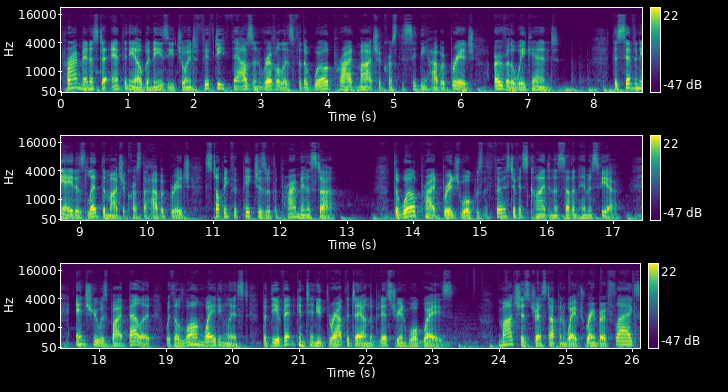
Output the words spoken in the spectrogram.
Prime Minister Anthony Albanese joined 50,000 revellers for the World Pride March across the Sydney Harbour Bridge over the weekend. The 78ers led the march across the Harbour Bridge, stopping for pictures with the Prime Minister. The World Pride Bridge Walk was the first of its kind in the Southern Hemisphere. Entry was by ballot with a long waiting list, but the event continued throughout the day on the pedestrian walkways. Marchers dressed up and waved rainbow flags,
